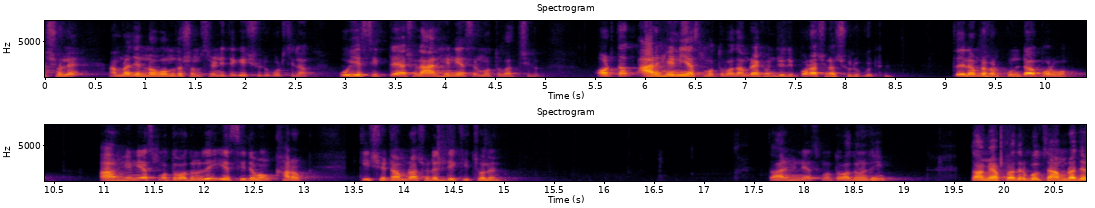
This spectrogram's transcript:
আসলে আমরা যে নবম দশম শ্রেণি থেকে শুরু করছিলাম, ওই অ্যাসিডটাই আসলে আরহেনিয়াসের মতবাদ ছিল। অর্থাৎ আরহেনিয়াস মতবাদ। আমরা এখন যদি পড়াশোনা শুরু করি, তাহলে আমরা এখন কোনটাও পড়ব? আরহেনিয়াস মতবাদ অনুযায়ী অ্যাসিড এবং ক্ষারক কি সেটা আমরা আসলে দেখি, চলেন। তো আরহেনিয়াস মতবাদ অনুযায়ী, তো আমি আপনাদের বলছি, আমরা যে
